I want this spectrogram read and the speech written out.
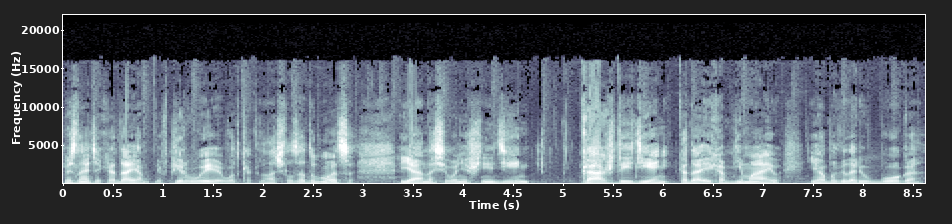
Вы знаете, когда я впервые вот как-то начал задумываться, я на сегодняшний день каждый день, когда я их обнимаю, я благодарю Бога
